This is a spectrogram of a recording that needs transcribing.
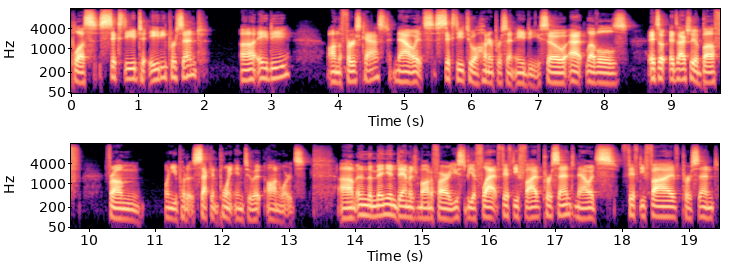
plus 60 to 80% uh, AD on the first cast. Now it's 60 to 100% AD. So at levels, it's a, it's actually a buff from when you put a second point into it onwards. Um, and then the minion damage modifier used to be a flat 55%. Now it's 55%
